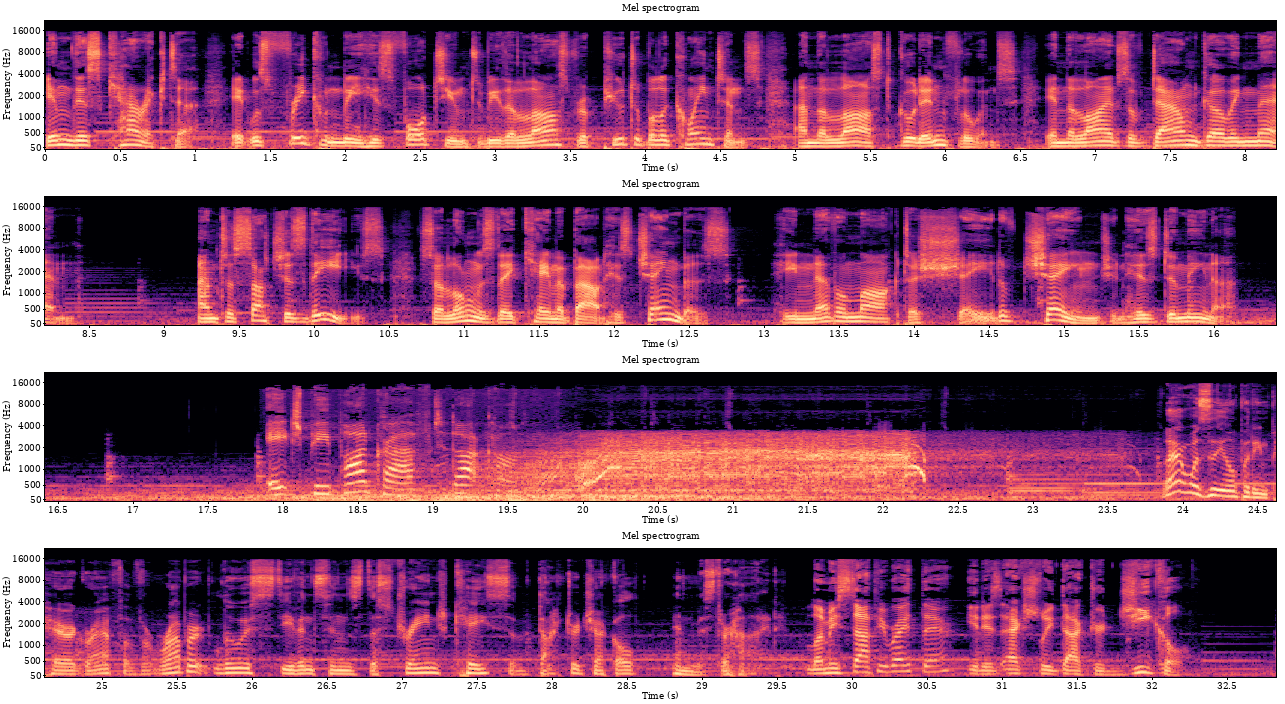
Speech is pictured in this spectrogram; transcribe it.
In this character, it was frequently his fortune to be the last reputable acquaintance and the last good influence in the lives of down-going men. And to such as these, so long as they came about his chambers, he never marked a shade of change in his demeanor. hppodcraft.com. That was the opening paragraph of Robert Louis Stevenson's The Strange Case of Dr. Jekyll and Mr. Hyde. Let me stop you right there. It is actually Dr. Jekyll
